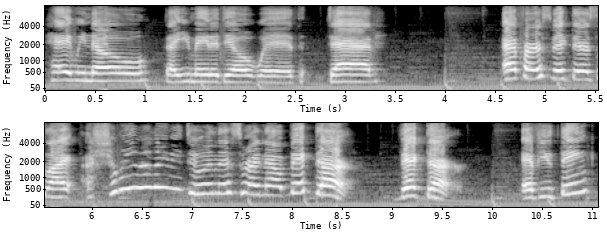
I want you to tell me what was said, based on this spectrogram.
Hey, we know that you made a deal with dad. At first, Victor's like, Should we really be doing this right now? Victor! Victor! If you think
